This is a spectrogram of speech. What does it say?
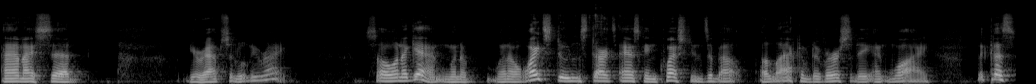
And I said, You're absolutely right. So, and again, when a, when a white student starts asking questions about a lack of diversity and why, because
